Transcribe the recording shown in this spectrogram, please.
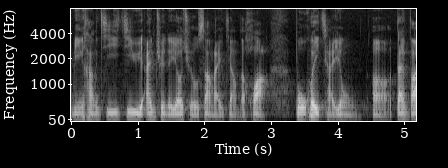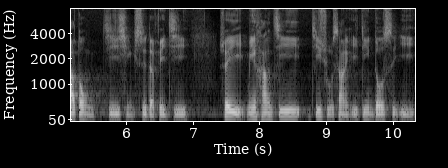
民航机基于安全的要求上来讲的话，不会采用。呃，单发动机形式的飞机，所以民航机基础上一定都是以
